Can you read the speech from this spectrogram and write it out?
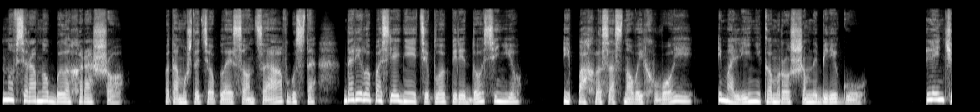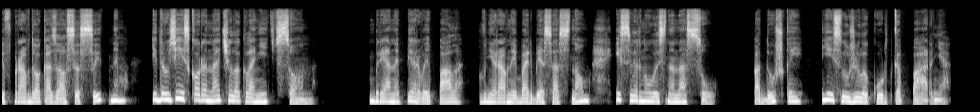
но все равно было хорошо — потому что теплое солнце августа дарило последнее тепло перед осенью и пахло сосновой хвоей и малиником росшим на берегу. Ленчев, вправду оказался сытным, и друзей скоро начало клонить в сон. Бряна первой пала в неравной борьбе со сном и свернулась на носу. Подушкой ей служила куртка парня.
